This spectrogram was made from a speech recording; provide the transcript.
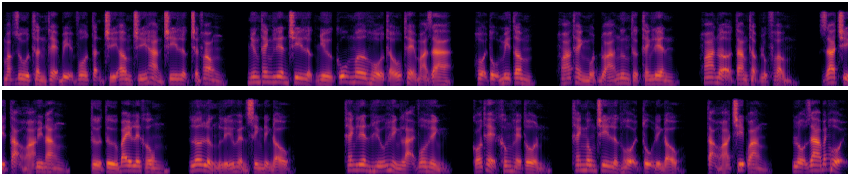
Mặc dù thần thể bị vô tận trí âm trí hàn chi lực chấn phong, nhưng thanh liên chi lực như cũ mơ hồ thấu thể mà ra, hội tụ mi tâm, hóa thành một đoá ngưng thực thanh liên, hoa nợ tam thập lục phẩm, gia trì tạo hóa huy năng, từ từ bay lên không, lơ lửng lý huyền sinh đỉnh đầu. Thanh liên hữu hình lại vô hình, có thể không hề tồn, thanh mông chi lực hội tụ đỉnh đầu, tạo hóa chi quang, lộ ra bách hội,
